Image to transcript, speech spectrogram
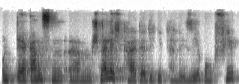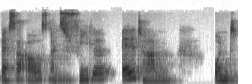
und der ganzen ähm, Schnelligkeit der Digitalisierung viel besser aus mhm. als viele Eltern. Und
